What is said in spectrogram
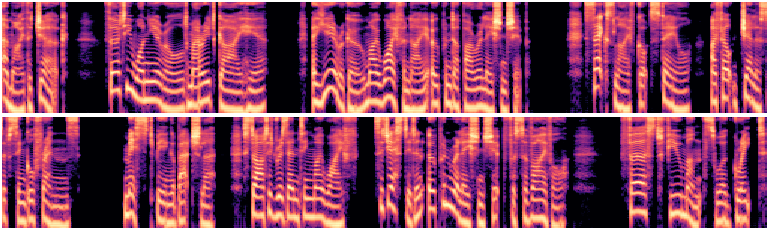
Am I the Jerk? 31 year old married guy here. A year ago, my wife and I opened up our relationship. Sex life got stale. I felt jealous of single friends. Missed being a bachelor. Started resenting my wife. Suggested an open relationship for survival. First few months were great.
